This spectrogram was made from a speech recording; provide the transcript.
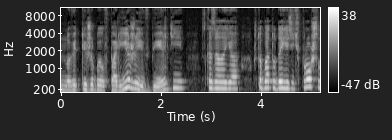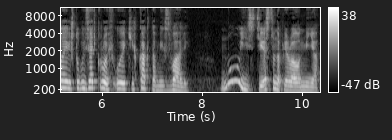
«Но ведь ты же был в Париже и в Бельгии», — сказала я, «чтобы оттуда ездить в прошлое и чтобы взять кровь у этих, как там их звали». «Ну, естественно», — прервал он меня,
